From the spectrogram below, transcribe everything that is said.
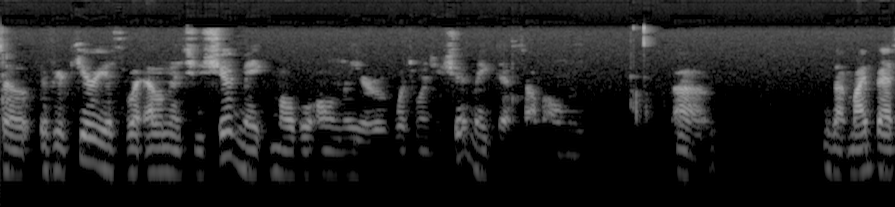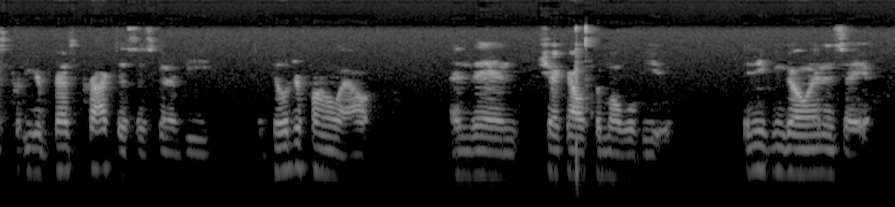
So if you're curious what elements you should make mobile only or which ones you should make desktop only, um, that my best your best practice is going to be to build your funnel out and then check out the mobile view. Then you can go in and say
